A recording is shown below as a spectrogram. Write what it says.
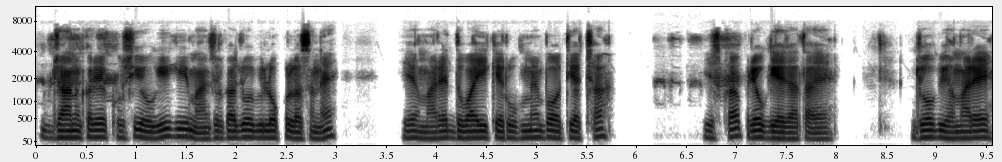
जानकर ये खुशी होगी कि हिमाचल का जो भी लोकल लहसन है, ये हमारे दवाई के रूप में बहुत ही अच्छा इसका प्रयोग किया जाता है। जो भी हमारे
